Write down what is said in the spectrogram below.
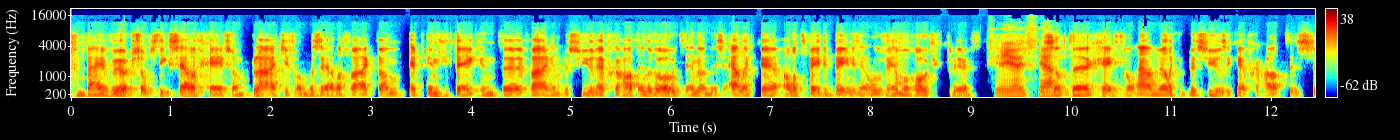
bij workshops die ik zelf geef zo'n plaatje van mezelf. Waar ik dan heb ingetekend uh, waar ik een blessure heb gehad in rood. En dan is eigenlijk uh, alle twee de benen zijn ongeveer helemaal rood gekleurd. Serieus? Ja? Dus dat uh, geeft wel aan welke blessures ik heb gehad. Dus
